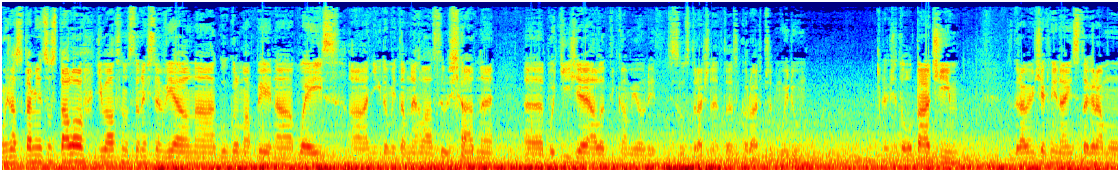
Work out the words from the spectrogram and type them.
Možná se tam něco stalo, díval jsem se, než jsem vyjel na Google mapy, na Waze a nikdo mi tam nehlásil žádné e, potíže, ale ty kamiony jsou strašné, to je skoro až před můj dům. Takže to otáčím, zdravím všechny na Instagramu, e,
